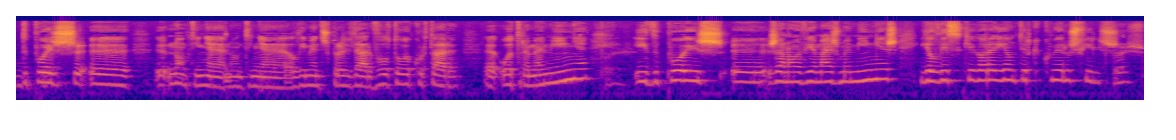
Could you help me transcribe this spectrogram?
depois não, tinha, não tinha alimentos para lhe dar, voltou a cortar outra maminha e depois já não havia mais maminhas e ele disse que agora iam ter que comer os filhos. Pois.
